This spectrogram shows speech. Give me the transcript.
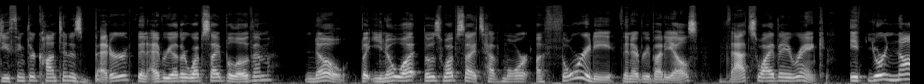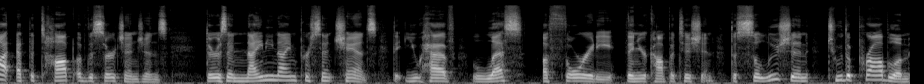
Do you think their content is better than every other website below them? No, but you know what? Those websites have more authority than everybody else. That's why they rank. If you're not at the top of the search engines, there is a 99% chance that you have less authority than your competition. The solution to the problem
